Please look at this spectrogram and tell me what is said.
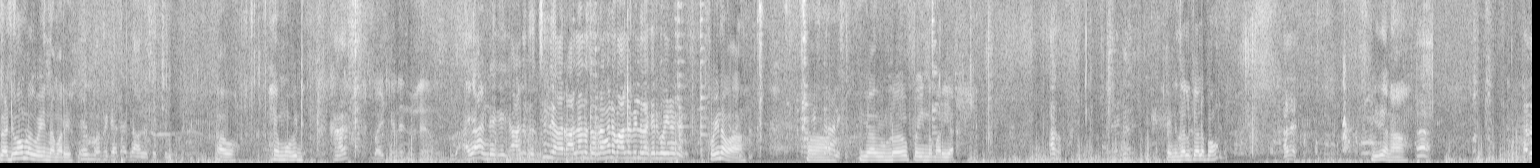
గడ్డి వాములకు పోయిందా మరి ఏం మా బిడ్డ కావాల్సి వచ్చింది అయ్యా అండి వాళ్ళకి వచ్చింది. ఆ రాళ్ళలో దూరంగానే వాళ్ళ వీళ్ళ దగ్గరికి పోయినా నేను. పోయినావా. ఇక అది ఉండదో పోయిందో మరి. రెండు తలకాయల పాము అదే. ఇదేనా. అదే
